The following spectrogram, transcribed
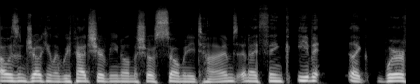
I wasn't joking. Like we've had Shervin on the show so many times. And I think even like we're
